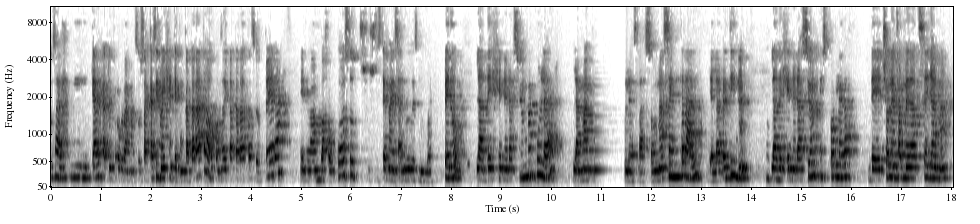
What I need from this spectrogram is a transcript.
o sea, ya deja tus programas, o sea, casi no hay gente con catarata o cuando hay catarata se opera, en un bajo costo, su sistema de salud es muy bueno. Pero la degeneración macular, la mácula es la zona central de la retina, la degeneración es por la edad. De hecho, la enfermedad se llama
